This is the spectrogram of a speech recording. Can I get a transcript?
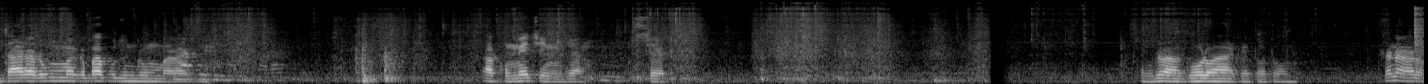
તારા રૂમમાં કે બાપુજીના રૂમમાં રાખી આખું મેચિંગ છે સેટ જો આ ઘોડો આ કહેતો તો છે ને હારો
